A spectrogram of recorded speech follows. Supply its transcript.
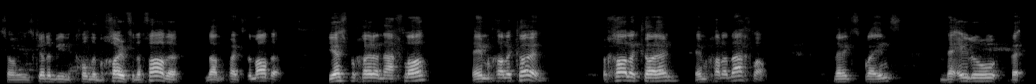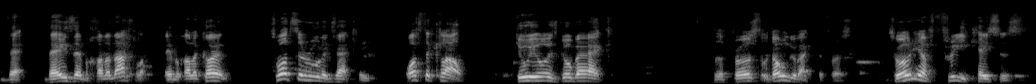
So he's going to be called the Bechor for the father, not the to the mother. Yes, Bechor Nachla, Em Bechor Kohen. Bechor Kohen, Bechor Nachla. Then explains So what's the rule exactly? What's the cloud? Do we always go back to the first or don't go back to the first? So we only have three cases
